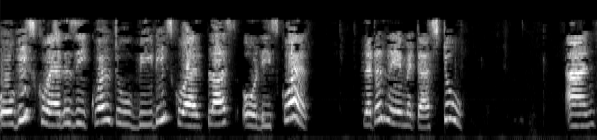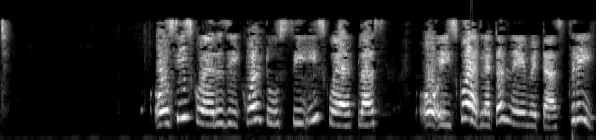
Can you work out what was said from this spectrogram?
OB square is equal to BD square plus OD square. Let us name it as 2. And OC square is equal to CE square plus OE square. Let us name it as 3.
